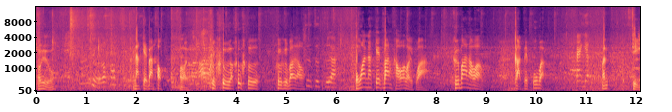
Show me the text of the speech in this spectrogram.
โอ้หิวนักเก็ตบ้านเขาอร่อย คือคือคือคือคือคือบ้านเราคือคือเกลือผมว่านักเก็ตบ้านเขาอร่อยกว่า คือบ้านเราอะกัดไปปุ๊บแบบแป้งเยอะมันจริง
